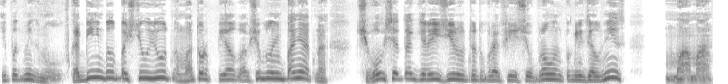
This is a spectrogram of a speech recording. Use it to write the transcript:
и подмигнул. В кабине было почти уютно, мотор пел, вообще было непонятно, чего все так героизируют эту профессию. Броун поглядел вниз. «Мама!»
